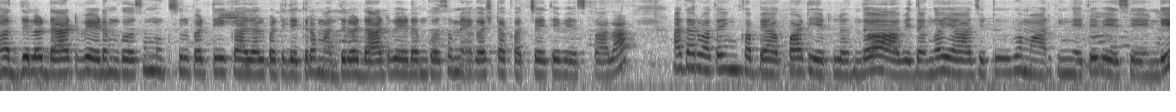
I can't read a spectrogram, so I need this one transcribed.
మధ్యలో డాట్ వేయడం కోసం ముక్సులు పట్టి కాజాల పట్టి దగ్గర మధ్యలో డాట్ వేయడం కోసం ఎగస్ట్రా ఖర్చు అయితే వేసుకోవాలా. ఆ తర్వాత ఇంకా బ్యాక్ పార్ట్ ఎట్లుందో ఆ విధంగా యాజిటివ్గా మార్కింగ్ అయితే వేసేయండి.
